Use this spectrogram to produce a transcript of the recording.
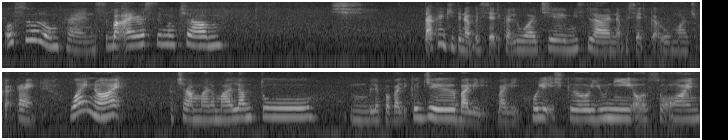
Also long pants. Sebab I rasa macam takkan kita nak bersiap dekat luar je. Mestilah nak bersiap dekat rumah juga kan. Why not? Macam malam-malam tu hmm, lepas balik kerja, balik balik college ke uni or so on.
